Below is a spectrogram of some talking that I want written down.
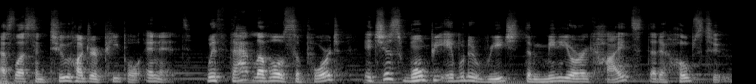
has less than 200 people in it. With that level of support, it just won't be able to reach the meteoric heights that it hopes to.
